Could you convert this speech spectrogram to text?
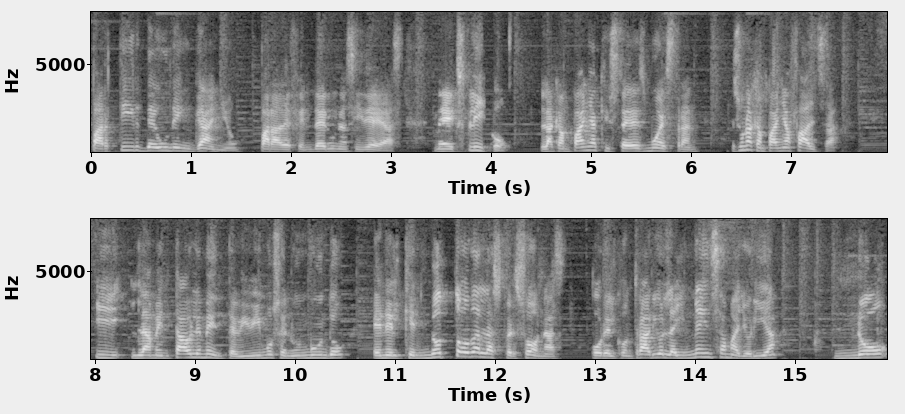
partir de un engaño para defender unas ideas. Me explico, la campaña que ustedes muestran es una campaña falsa y lamentablemente vivimos en un mundo en el que no todas las personas, por el contrario, la inmensa mayoría no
